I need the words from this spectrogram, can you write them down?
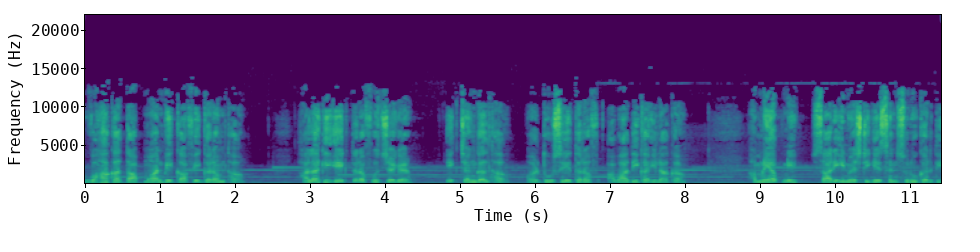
वहाँ का तापमान भी काफ़ी गर्म था। हालाँकि एक तरफ़ उस जगह एक जंगल था और दूसरी तरफ़ आबादी का इलाका। हमने अपनी सारी इन्वेस्टिगेशन शुरू कर दी,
